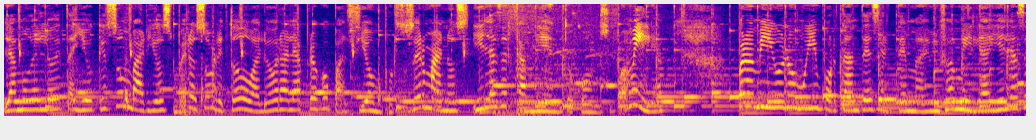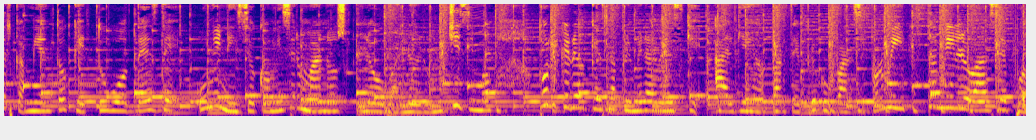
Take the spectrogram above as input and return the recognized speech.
La modelo detalló que son varios, pero sobre todo valora la preocupación por sus hermanos y el acercamiento con su familia. Para mí uno muy importante es el tema de mi familia y el acercamiento que tuvo desde un inicio con mis hermanos lo valoro muchísimo porque creo que es la primera vez que alguien aparte de preocuparse por mí también lo hace por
